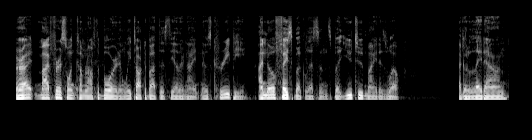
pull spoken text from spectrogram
All right, my first one coming off the board, and we talked about this the other night, and it was creepy. I know Facebook listens, but YouTube might as well. I go to lay down,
